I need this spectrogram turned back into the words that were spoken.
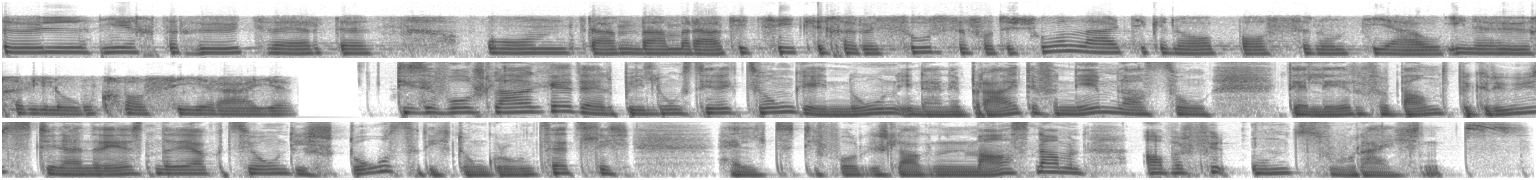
soll leicht erhöht werden. Und dann wollen wir auch die zeitlichen Ressourcen der Schulleitungen anpassen und die auch in eine höhere Lohnklasse einreihen. Diese Vorschläge der Bildungsdirektion gehen nun in eine breite Vernehmlassung. Der Lehrerverband begrüßt in einer ersten Reaktion die Stoßrichtung grundsätzlich, hält die vorgeschlagenen Maßnahmen aber für unzureichend.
